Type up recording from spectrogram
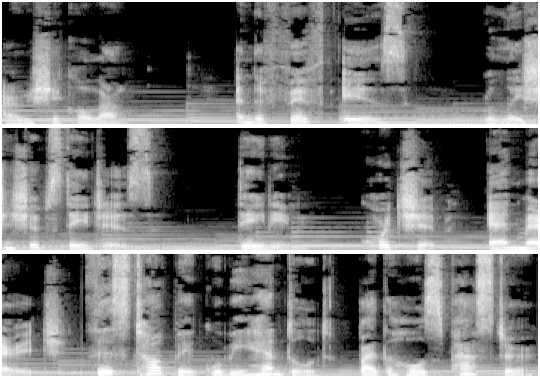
Arishekola. And the fifth is Relationship Stages Dating, Courtship, and marriage. This topic will be handled by the host pastor,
